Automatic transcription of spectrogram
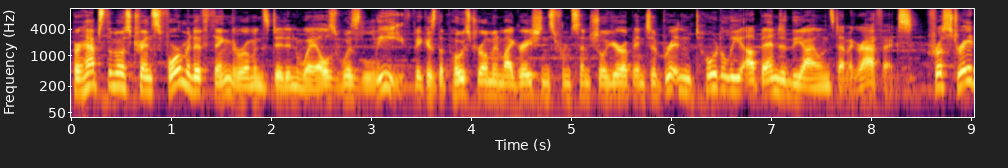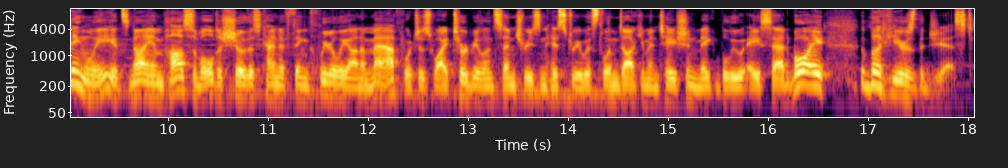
Perhaps the most transformative thing the Romans did in Wales was leave, because the post-Roman migrations from Central Europe into Britain totally upended the island's demographics. Frustratingly, it's nigh impossible to show this kind of thing clearly on a map, which is why turbulent centuries in history with slim documentation make blue a sad boy, but here's the gist.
